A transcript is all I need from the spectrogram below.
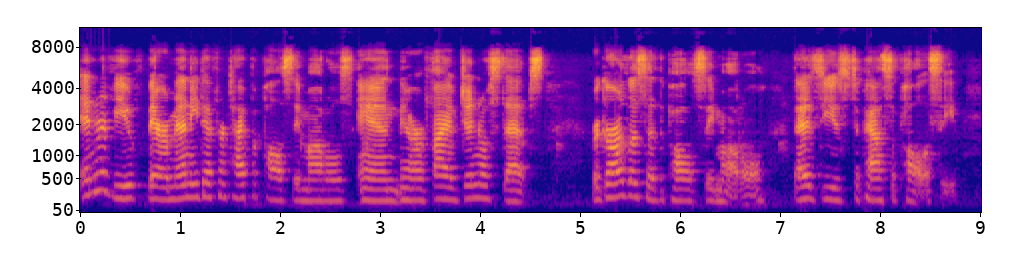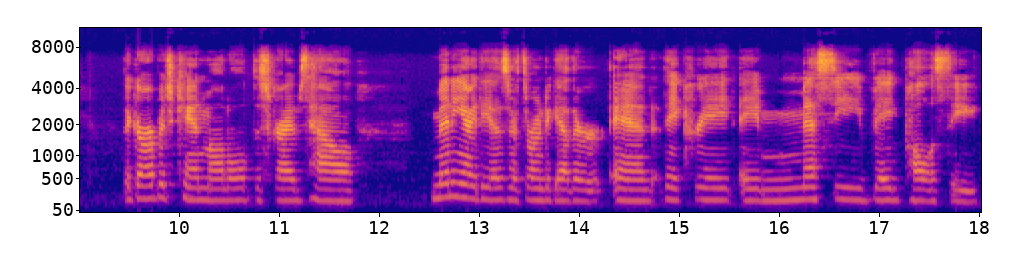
In review, there are many different type of policy models and there are five general steps regardless of the policy model that is used to pass a policy. The garbage can model describes how many ideas are thrown together and they create a messy, vague policy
